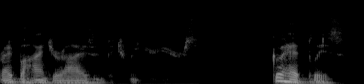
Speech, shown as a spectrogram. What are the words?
right behind your eyes and between your ears. Go ahead, please.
